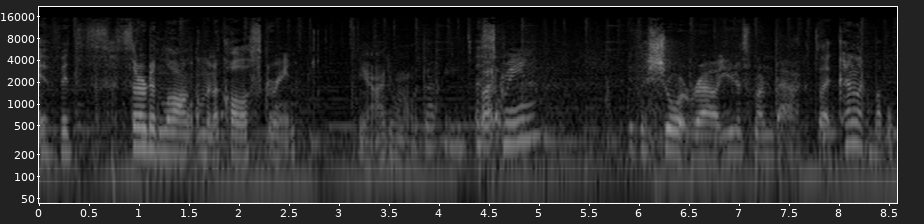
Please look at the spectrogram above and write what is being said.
if it's third and long, I'm going to call a screen. Yeah, I don't know what that means. A but... screen it's a short route. You just run back. It's like kind of like a bubble.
